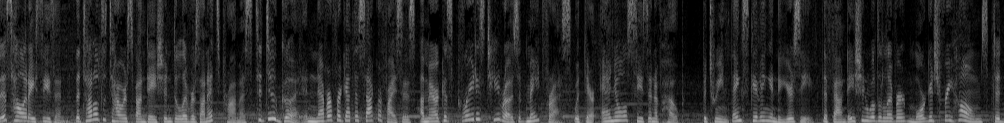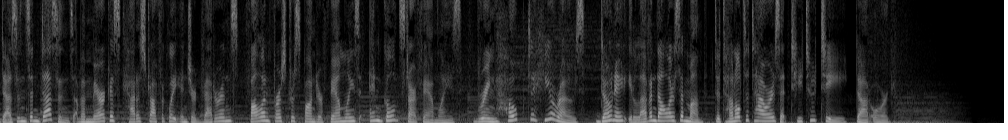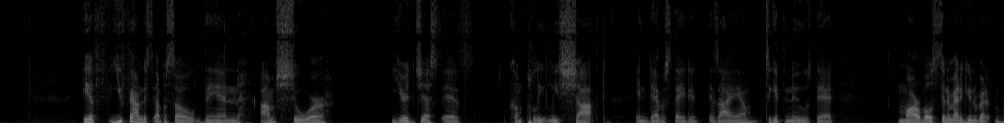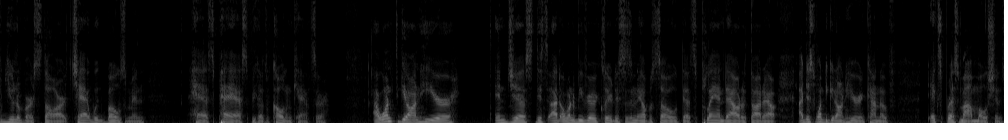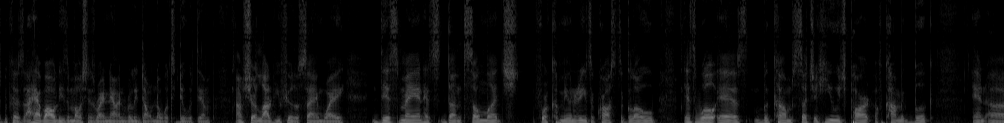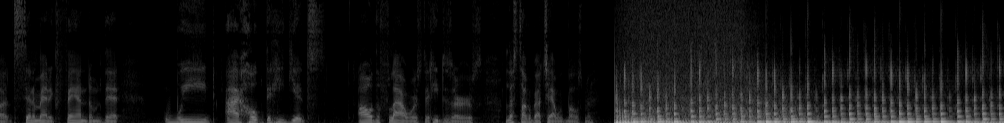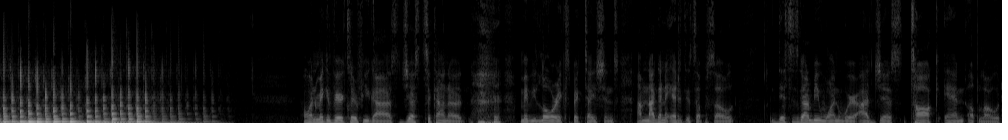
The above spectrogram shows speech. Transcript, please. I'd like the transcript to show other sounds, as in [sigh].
This holiday season, the Tunnel to Towers Foundation delivers on its promise to do good and never forget the sacrifices America's greatest heroes have made for us with their annual season of hope. Between Thanksgiving and New Year's Eve, the foundation will deliver mortgage free homes to dozens and dozens of America's catastrophically injured veterans, fallen first responder families, and Gold Star families. Bring hope to heroes. Donate $11 a month to Tunnel to Towers at t2t.org. if you found this episode, then I'm sure you're just as completely shocked and devastated as I am to get the news that Marvel Cinematic Universe, star Chadwick Boseman has passed because of colon cancer. I wanted to get on here and just this I, I want to be very clear this isn't an episode that's planned out or thought out. I just wanted to get on here and kind of express my emotions because I have all these emotions right now and really don't know what to do with them. I'm sure a lot of you feel the same way. This man has done so much for communities across the globe, as well as become such a huge part of comic book and uh, cinematic fandom that we. I hope that he gets all the flowers that he deserves. Let's talk about Chadwick Boseman. Make it very clear for you guys, just to kind of [laughs] maybe lower expectations. I'm not going to edit this episode. This is going to be one where I just talk and upload.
